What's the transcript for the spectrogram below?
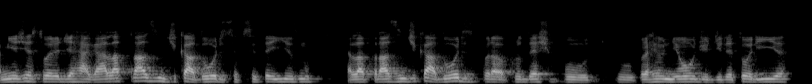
A minha gestora de RH, ela traz indicadores de absenteísmo, ela traz indicadores para a reunião de diretoria,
